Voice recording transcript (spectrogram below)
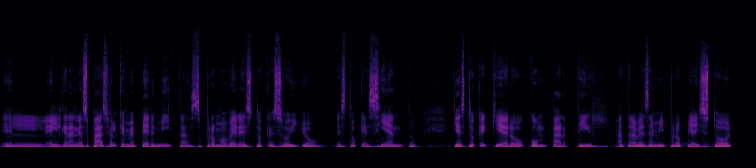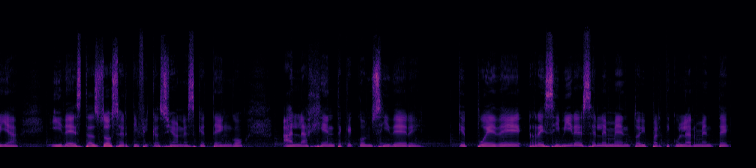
el, el, gran espacio, el que me permitas promover esto que soy yo, esto que siento y esto que quiero compartir a través de mi propia historia y de estas dos certificaciones que tengo a la gente que considere que puede recibir ese elemento y particularmente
